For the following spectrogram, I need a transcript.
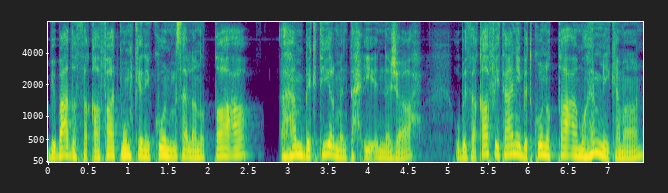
ببعض الثقافات ممكن يكون مثلا الطاعة أهم بكتير من تحقيق النجاح. وبثقافة تانية بتكون الطاعة مهمة كمان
